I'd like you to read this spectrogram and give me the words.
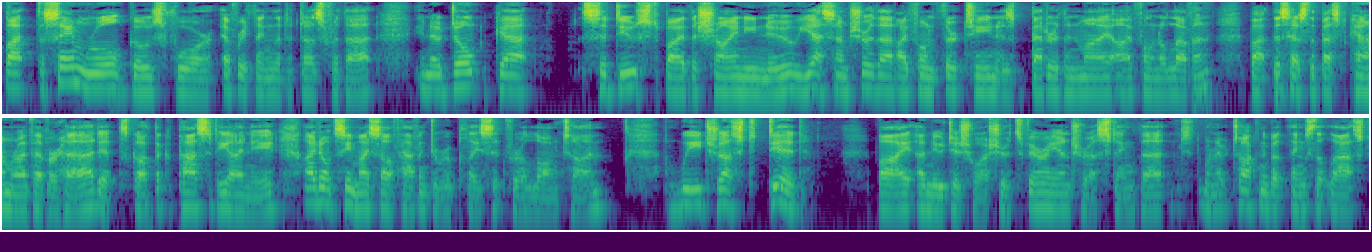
but the same rule goes for everything that it does for that. You know, don't get seduced by the shiny new. Yes, I'm sure that iPhone 13 is better than my iPhone 11, but this has the best camera I've ever had. It's got the capacity I need. I don't see myself having to replace it for a long time. We just did buy a new dishwasher. It's very interesting that when I'm talking about things that last,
